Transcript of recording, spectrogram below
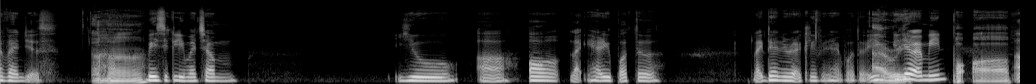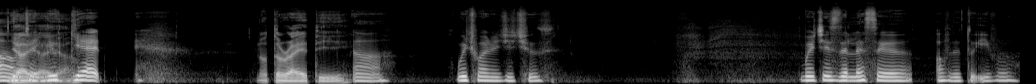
Avengers Uh huh. Basically macam You are Or like Harry Potter Like Daniel Radcliffe in Harry Potter You, you get what I mean? Up. Uh, yeah, macam yeah, you yeah. get Notoriety. uh, Which one would you choose? Which is the lesser of the two evil?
